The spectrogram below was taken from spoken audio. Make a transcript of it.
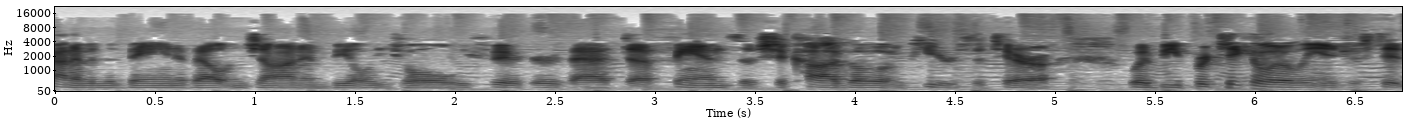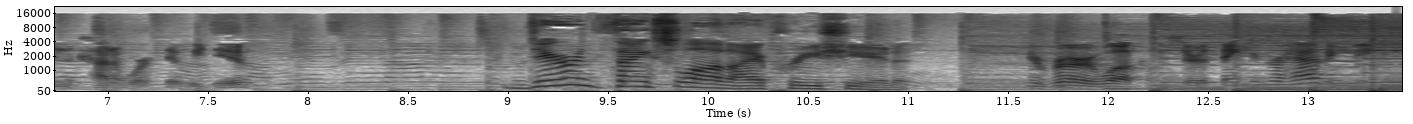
kind of in the vein of Elton John and Billy Joel. We figured that uh, fans of Chicago and Peter Cetera would be particularly interested in the kind of work that we do. Dairenn, thanks a lot. I appreciate it. You're very welcome, sir. Thank you for having me.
